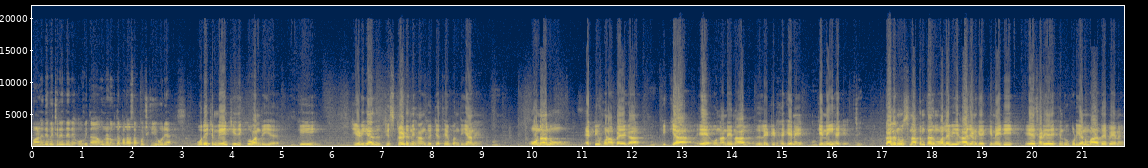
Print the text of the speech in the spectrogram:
ਬਾਣੇ ਦੇ ਵਿੱਚ ਰਹਿੰਦੇ ਨੇ ਉਹ ਵੀ ਤਾਂ ਉਹਨਾਂ ਨੂੰ ਵੀ ਤਾਂ ਪਤਾ ਸਭ ਕੁਝ ਕੀ ਹੋ ਰਿਹਾ। ਉਹਦੇ ਚ ਮੇਨ ਚੀਜ਼ ਇੱਕੋ ਆਂਦੀ ਹੈ ਕਿ ਜਿਹੜੀਆਂ ਰਜਿਸਟਰਡ ਨਿਹੰਗ ਜਥੇਬੰਦੀਆਂ ਨੇ ਉਹਨਾਂ ਨੂੰ ਐਕਟਿਵ ਹੋਣਾ ਪਏਗਾ ਕਿ ਕਿਆ ਇਹ ਉਹਨਾਂ ਦੇ ਨਾਲ ਰਿਲੇਟਡ ਹੈਗੇ ਨੇ ਕਿ ਨਹੀਂ ਹੈਗੇ। ਜੀ। ਕੱਲ ਨੂੰ ਸਨਾਤਨ ਧਰਮ ਵਾਲੇ ਵੀ ਆ ਜਾਣਗੇ ਕਿ ਨਹੀਂ ਜੀ ਇਹ ਸਾਡੇ ਹਿੰਦੂ ਕੁੜੀਆਂ ਨੂੰ ਮਾਰਦੇ ਪਏ ਨੇ।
